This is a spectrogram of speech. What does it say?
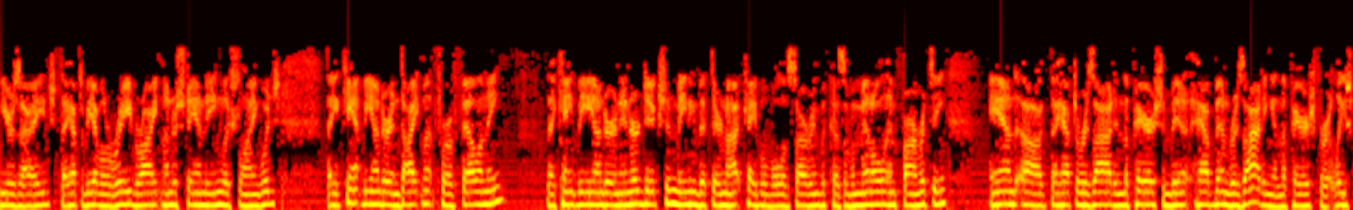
years of age. They have to be able to read, write, and understand the English language. They can't be under indictment for a felony. They can't be under an interdiction, meaning that they're not capable of serving because of a mental infirmity. And uh, they have to reside in the parish and be, have been residing in the parish for at least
